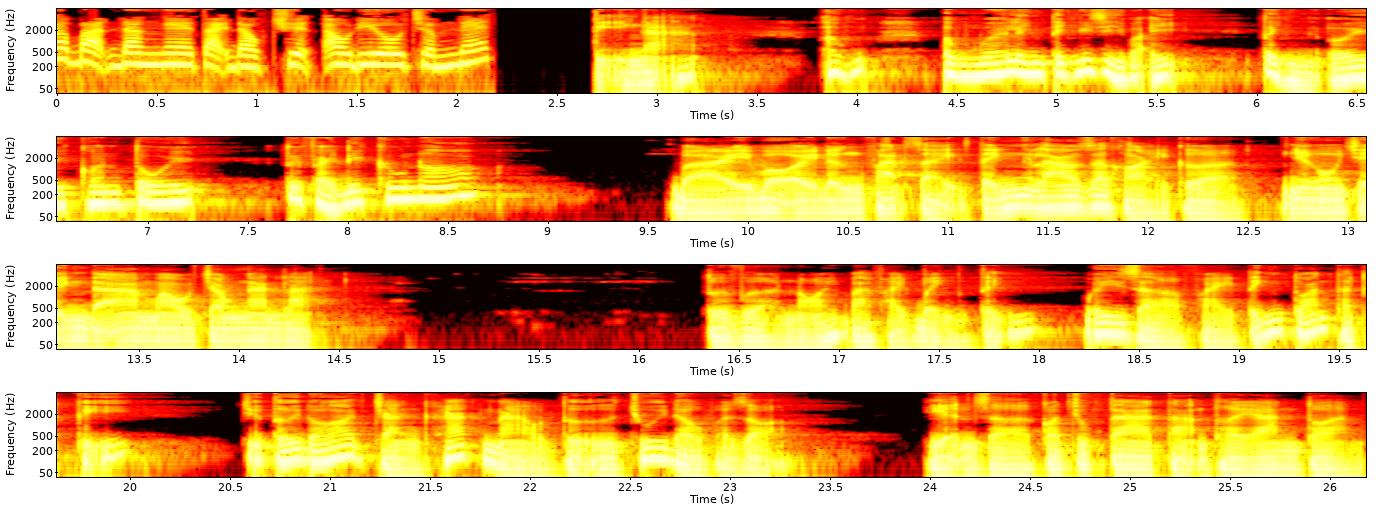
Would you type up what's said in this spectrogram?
Các bạn đang nghe tại đọc chuyện audio.net Bị ngã. Ông, ông nói linh tinh cái gì vậy? Tỉnh ơi con tôi Tôi phải đi cứu nó. Bởi vội đừng phát dậy tính lao ra khỏi cửa Nhưng ông Chính đã mau trong ngăn lại. Tôi vừa nói bà phải bình tĩnh Bây giờ phải tính toán thật kỹ Chứ tới đó chẳng khác nào tự chui đầu vào giỏ. Hiện giờ con chúng ta tạm thời an toàn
